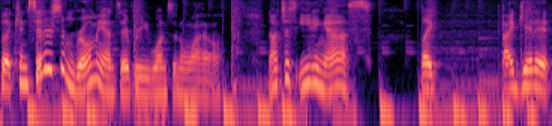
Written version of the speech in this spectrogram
But consider some romance every once in a while. Not just eating ass. Like, I get it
